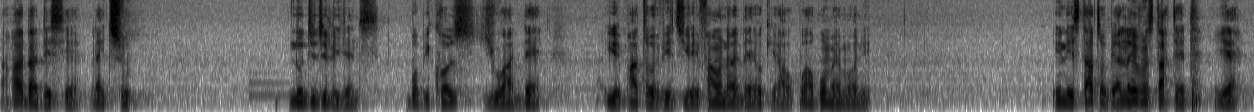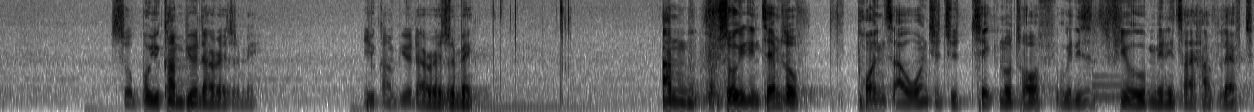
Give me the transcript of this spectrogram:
I've had that this year, like two. No due diligence. But because you are there, you're part of it, you're a founder there, okay, I'll, I'll put my money. In a startup, you're not even started. Yeah. So, but you can build a resume you can build a resume. And so, in terms of points I want you to take note of with these few minutes I have left,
